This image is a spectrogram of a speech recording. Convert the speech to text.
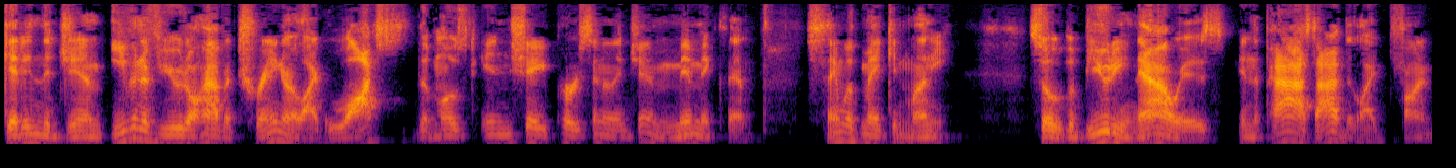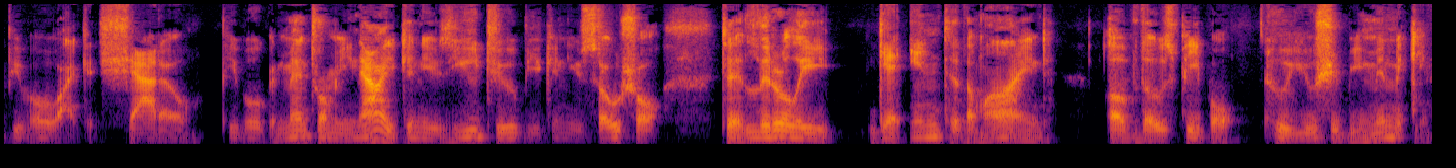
get in the gym even if you don't have a trainer like watch the most in shape person in the gym mimic them. Same with making money. So the beauty now is in the past i had to like find people who i could shadow people who could mentor me. Now you can use youtube you can use social to literally get into the mind of those people who you should be mimicking.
